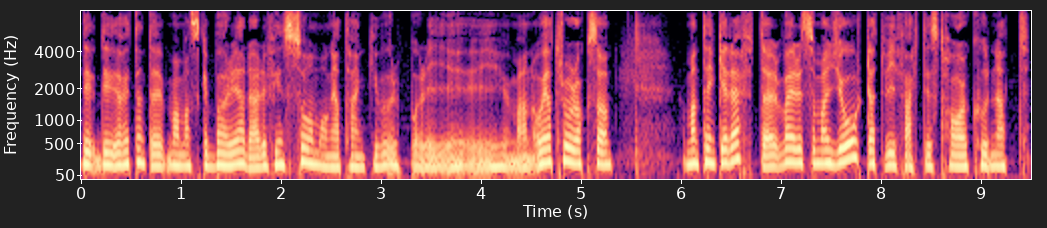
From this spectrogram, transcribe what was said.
jag vet inte var man ska börja där. Det finns så många tankevurpor i, i hur man... Och jag tror också, om man tänker efter, vad är det som har gjort att vi faktiskt har kunnat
